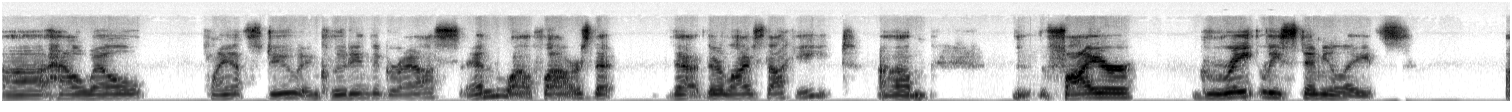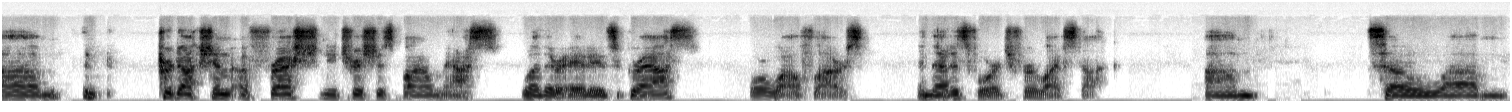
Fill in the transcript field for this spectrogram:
uh, how well plants do, including the grass and wildflowers that, that their livestock eat. Um, fire greatly stimulates um, production of fresh, nutritious biomass, whether it is grass or wildflowers, and that is forage for livestock. Um, so um,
